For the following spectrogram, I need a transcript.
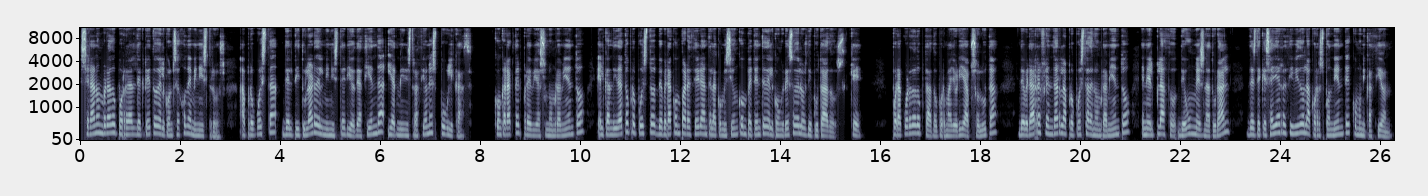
será nombrado por Real Decreto del Consejo de Ministros, a propuesta del titular del Ministerio de Hacienda y Administraciones Públicas. Con carácter previo a su nombramiento, el candidato propuesto deberá comparecer ante la comisión competente del Congreso de los Diputados, que, por acuerdo adoptado por mayoría absoluta, deberá refrendar la propuesta de nombramiento en el plazo de un mes natural desde que se haya recibido la correspondiente comunicación.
